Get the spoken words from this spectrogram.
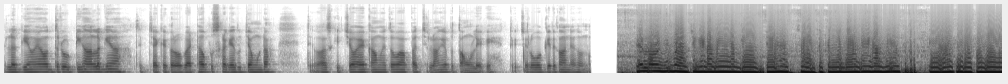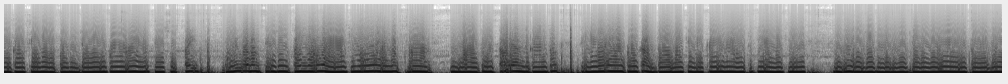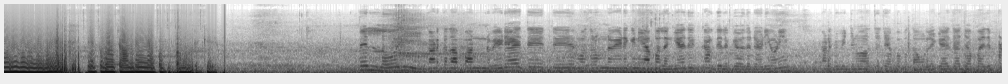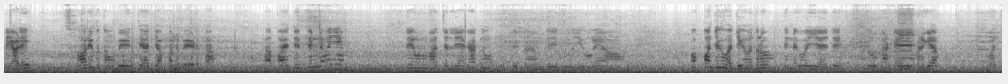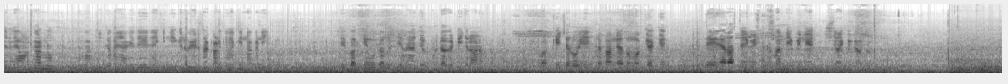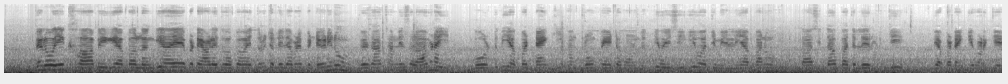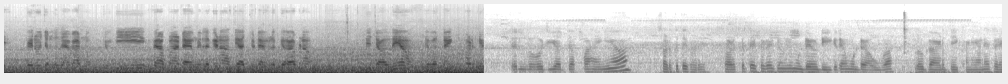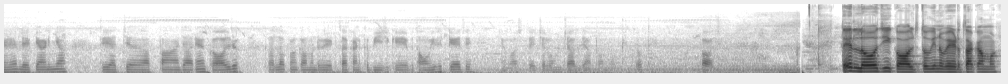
ਤੇ ਲੱਗੇ ਹੋਏ ਆ, ਉਧਰ ਰੋਟੀ ਖਾਣ ਲੱਗੇ ਆ ਤੇ ਚੈੱਕ ਕਰੋ ਬੈਠਾ ਪੁੱਸਰ ਗਿਆ ਦੂਜਾ ਮੁੰਡਾ ਤੇ ਬਸ ਖਿੱਚਿਆ ਹੋਇਆ ਕੰਮ ਇਹ ਤੋਂ ਆਪਾਂ ਚੱਲਾਂਗੇ ਬਤਾਉਂ ਲੈ ਕੇ ਤੇ ਚਲੋ ਅੱਗੇ ਦਿਖਾਉਂਦੇ ਆ ਤੁਹਾਨੂੰ। ਚਲੋ ਜੀ ਬਾਅਦ ਕਿਹੜਾ ਵੀ ਕਣਕ ਦਾ ਆਪਾਂ ਨਵੇੜਿਆ ਤੇ ਤੇ ਮਤਲਬ ਨਵੇੜ ਕੇ ਨਹੀਂ ਆਪਾਂ ਲੰਘਿਆ ਤੇ ਘਰ ਦੇ ਲੱਗੇ ਹੋਏ ਤੇ ਡੈਡੀ ਹੋਣੀ। ਕਣਕ ਬੀਜਣ ਵਾਸਤੇ ਤੇ ਆਪਾਂ ਬਤਾਉਂ ਲੈ ਕੇ ਆਏ ਤੇ ਅੱਜ ਆਪਾਂ ਇਹਦੇ ਪਟਿਆਲੇ ਸਾਰੇ ਬਤਾਉਂ ਵੇਚ ਤੇ ਅੱਜ ਆਪਾਂ ਨਵੇੜਤਾ। ਆਪਾਂ ਇੱਥੇ 3 ਵਜੇ ਤੇ ਹੁਣ ਬਾਅਦ ਚੱਲੇ ਆ ਘਰ ਨੂੰ ਤੇ ਟਾਈਮ ਦੇਖ ਲਓ ਜੀ ਹੋ ਰਹੇ ਆ। ਆ 5 ਵਜੇ ਗਏ ਮਤਲਬ 3 ਵਜੇ ਆਏ ਤੇ 2 ਘੰਟੇ ਨਿਪੜ ਗਿਆ। ਬਾਅਦ ਚੱਲਿਆ ਹੁਣ ਘਰ ਨੂੰ ਤੇ ਬਾਕੀ ਘਰ ਜਾ ਕੇ ਦੇਖਦੇ ਆ ਕਿੰਨੀ ਕਿਲੋ ਵੇਟ ਕਣਕ ਦਾ, ਕਿੰਨਾ ਕੁ ਨਹੀਂ। ਤੇ ਬਾਕੀ ਮੁੰਡਾ ਲੱਗਿਆ ਹੋਇਆ ਤੇ ਮੁੰਡਾ ਗੱਡੀ ਚਲਾਉਣ। ਬਾਕੀ ਚਲੋ ਇਹ ਦਿਖਾਉਂਦੇ ਤੁਹਾਨੂੰ ਅੱਗੇ ਅੱਗੇ। ਦੇਖਦੇ ਆ ਰਸਤੇ 'ਚ ਕੁਝ ਖਾਣੇ ਪੀਣੇ ਚੈੱਕ ਕਰਦੇ ਚਲੋ ਇਹ ਖਾ ਪੀ ਕੇ ਆਪਾਂ ਲੰਘਿਆ ਏ ਪਟਿਆਲੇ ਤੋਂ, ਆਪਾਂ ਇੱਧਰ ਚੱਲੇ ਤੇ ਆਪਣੇ ਪਿੰਡ ਨੂੰ। ਫਿਰ ਸਾਥ ਸਾਨੇ ਸਲਾਹ ਬਣਾਈ, ਬੋਲਟ ਦੀ ਆਪਾਂ ਟੈਂਕੀ ਅੰਦਰੋਂ ਪੇਂਟ ਹੋਣ ਦਿੱਤੀ ਹੋਈ ਸੀਗੀ, ਉਹ ਅੱਜ ਮਿਲਣੀ ਆਪਾਂ ਨੂੰ। ਤਾਂ ਸਿੱਧਾ ਆਪਾਂ ਚੱਲੇ ਰੁੜਕੀ ਤੇ ਆਪਾਂ ਟੈਂਕੀ ਫੜ ਕੇ ਫਿਰ ਉਹ ਚੱਲ ਆ ਘਰ ਨੂੰ, ਕਿਉਂਕਿ ਫਿਰ ਆਪਣਾ ਟਾਈਮ ਨਹੀਂ ਲੱਗਣਾ ਤੇ ਅੱਜ ਟਾਈਮ ਲੱਗਿਆ ਹੋਇਆ ਆਪਣਾ। ਤੇ ਚੱਲਦੇ ਆ ਤੇ ਬਸ ਟੈਂਕੀ ਫੜ ਕੇ। ਤੇ ਲੋ ਜੀ ਅੱਜ ਆਪਾਂ ਹੈਗੇ ਆ। ਸੜਕ ਤੇ ਖੜੇ ਸੜਕ ਤੇ ਖੜੇ ਕਿਉਂਕਿ ਮੁੰਡੇ ਨੂੰ ਡੀਕ ਰਿਹਾ ਮੁੰਡਾ ਆਊਗਾ। ਉਹ ਗਾਈਡ ਦੇਖਣੀਆਂ ਨੇ ਫਿਰ ਇਹਨੇ ਲੈ ਕੇ ਆਣੀਆਂ। ਤੇ ਅੱਜ ਆਪਾਂ ਜਾ ਰਹੇ ਹਾਂ ਕਾਲਜ ਕੱਲ ਆਪਣਾ ਕੰਮ ਡਿਬੇਟ ਕਣਕ ਬੀਜ ਕੇ ਬਤਾਉਂ ਵੀ ਸਿੱਟਿਆ ਤੇ। ਤੇ ਬਸ ਤੇ ਚਲੋ ਹੁਣ ਚੱਲਦੇ ਹਾਂ ਆਪਾਂ ਮੋਟਰ ਤੇ ਉੱਥੇ ਕਾਲਜ ਤੇ ਲੋ ਜੀ ਕਾਲਜ ਤੋਂ ਵੀ ਨਵੇੜਤਾ ਕੰਮ।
